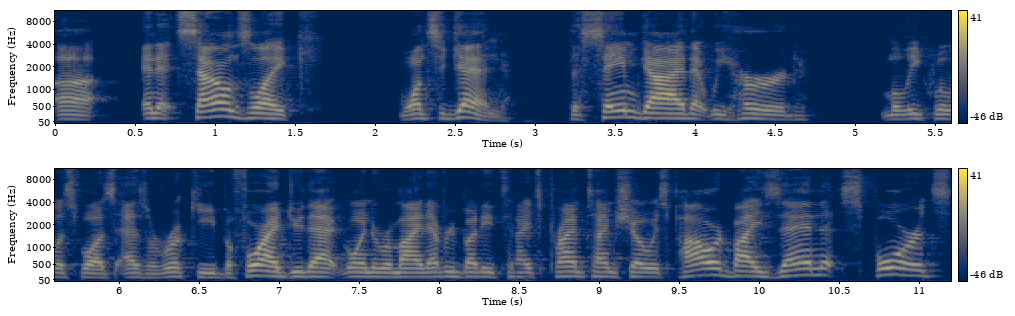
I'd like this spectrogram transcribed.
Uh, and it sounds like, once again, the same guy that we heard Malik Willis was as a rookie. Before I do that, going to remind everybody tonight's primetime show is powered by Zen Sports.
